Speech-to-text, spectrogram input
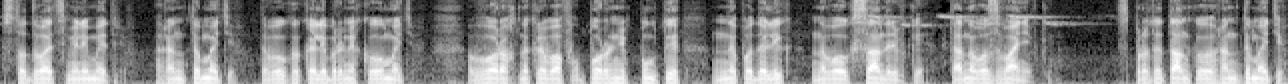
120 мм, гранатометів та великокаліберних кулеметів. Ворог накривав опорні пункти неподалік Новоолександрівки та Новозванівки. З протитанкових гранатометів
